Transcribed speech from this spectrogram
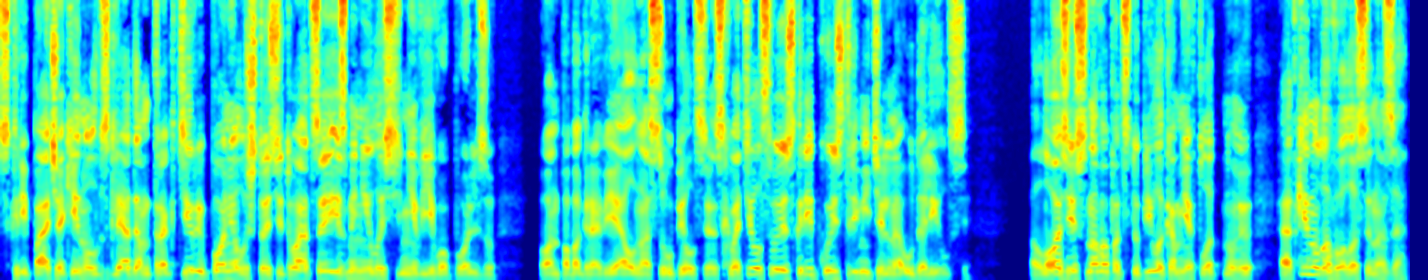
Скрипач окинул взглядом трактир и понял, что ситуация изменилась не в его пользу. Он побагровел, насупился, схватил свою скрипку и стремительно удалился. Лози снова подступила ко мне вплотную, откинула волосы назад.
